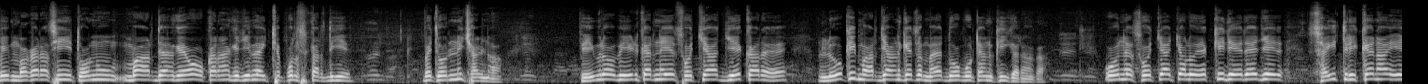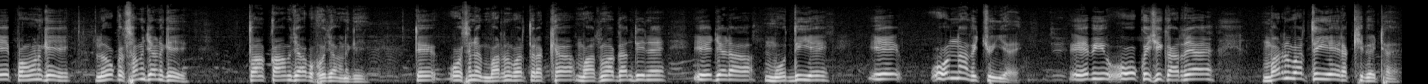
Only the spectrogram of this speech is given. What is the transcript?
ਵੀ ਮਗਰ ਅਸੀਂ ਤੁਹਾਨੂੰ ਮਾਰ ਦਿਆਂਗੇ, ਉਹ ਕਰਾਂਗੇ ਜਿਵੇਂ ਇੱਥੇ ਪੁਲਿਸ ਕਰਦੀ ਹੈ ਵੀ ਤੁਹਾਨੂੰ ਨਹੀਂ ਛੱਡਣਾ। ਭੀਮਰਾਓ ਅੰਬੇਡਕਰ ਨੇ ਇਹ ਸੋਚਿਆ, ਜੇਕਰ ਲੋਕ ਹੀ ਮਰ ਜਾਣਗੇ ਤਾਂ ਮੈਂ ਦੋ ਵੋਟਾਂ ਨੂੰ ਕੀ ਕਰਾਂਗਾ। ਉਹਨੇ ਸੋਚਿਆ, ਚਲੋ ਇੱਕ ਹੀ ਦੇ ਦੇ, ਜੇ ਸਹੀ ਤਰੀਕੇ ਨਾਲ ਇਹ ਪਾਉਣਗੇ, ਲੋਕ ਸਮਝਣਗੇ, ਤਾਂ ਕਾਮਯਾਬ ਹੋ ਜਾਣਗੇ। ਤੇ ਉਸਨੇ ਮਰਨ ਵਰਤ ਰੱਖਿਆ ਮਹਾਤਮਾ ਗਾਂਧੀ ਨੇ। ਇਹ ਜਿਹੜਾ ਮੋਦੀ ਹੈ ਇਹ ਉਹਨਾਂ ਵਿੱਚੋਂ ਹੀ ਹੈ ਇਹ ਵੀ ਉਹ ਕੁਛ ਹੀ ਕਰ ਰਿਹਾ ਹੈ। ਮਰਨ ਵਰਤ ਹੀ ਇਹ ਰੱਖੀ ਬੈਠਾ ਹੈ।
